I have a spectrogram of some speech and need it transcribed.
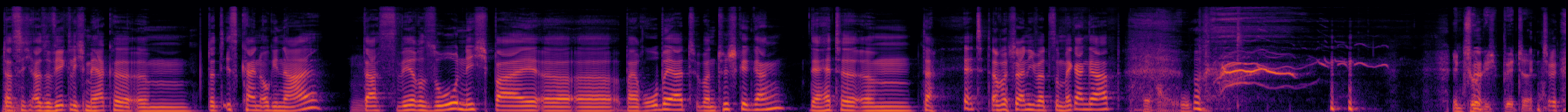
dass hm. ich also wirklich merke, ähm, das ist kein Original. Hm. Das wäre so nicht bei, äh, äh, bei Robert über den Tisch gegangen. Der hätte, ähm, da hätte da wahrscheinlich was zu meckern gehabt. Robert. Entschuldigt bitte. Entschuldigt.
